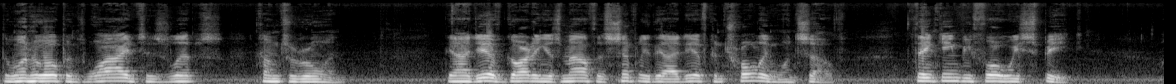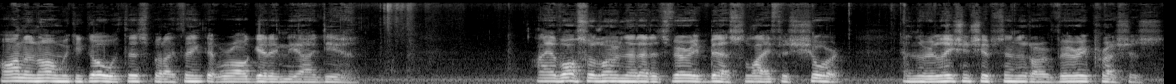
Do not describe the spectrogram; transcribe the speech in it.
The one who opens wide his lips comes to ruin. The idea of guarding his mouth is simply the idea of controlling oneself thinking before we speak. On and on we could go with this, but I think that we're all getting the idea. I have also learned that at its very best, life is short, and the relationships in it are very precious.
